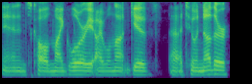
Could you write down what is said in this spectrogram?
and it's called My Glory I Will Not Give uh, to Another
